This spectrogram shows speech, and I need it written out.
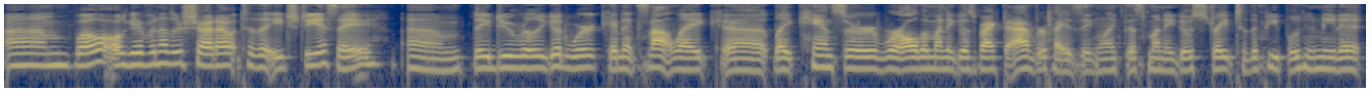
Um, well, I'll give another shout out to the HDSA. Um, they do really good work, and it's not like uh, like cancer where all the money goes back to advertising. Like this money goes straight to the people who need it,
